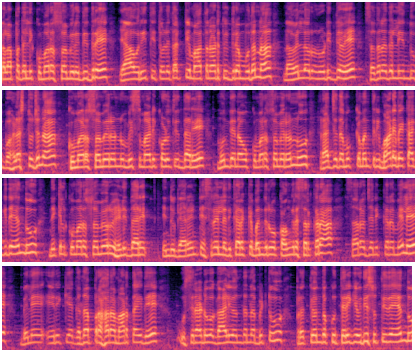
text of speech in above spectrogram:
ಕಲಾಪದಲ್ಲಿ ಕುಮಾರಸ್ವಾಮಿ ಇದ್ದಿದ್ರೆ ಯಾವ ರೀತಿ ತೊಡೆತಟ್ಟಿ ಮಾತನಾಡುತ್ತಿದ್ರು ಎಂಬುದನ್ನು ನಾವೆಲ್ಲರೂ ನೋಡಿದ್ದೇವೆ. ಸದನದಲ್ಲಿ ಇಂದು ಬಹಳಷ್ಟು ಜನ ಕುಮಾರಸ್ವಾಮಿಯವರನ್ನು ಮಿಸ್ ಮಾಡಿಕೊಳ್ಳುತ್ತಿದ್ದಾರೆ. ಮುಂದೆ ನಾವು ಕುಮಾರಸ್ವಾಮಿಯವರನ್ನು ರಾಜ್ಯದ ಮುಖ್ಯಮಂತ್ರಿ ಮಾಡಬೇಕಾಗಿದೆ ಎಂದು ನಿಖಿಲ್ ಕುಮಾರಸ್ವಾಮಿ ಅವರು ಹೇಳಿದ್ದಾರೆ. ಇಂದು ಗ್ಯಾರಂಟಿ ಹೆಸರಲ್ಲಿ ಅಧಿಕಾರಕ್ಕೆ ಬಂದಿರುವ ಕಾಂಗ್ರೆಸ್ ಸರ್ಕಾರ ಸಾರ್ವಜನಿಕರ ಮೇಲೆ ಬೆಲೆ ಏರಿಕೆಯ ಗದಾಪ್ರಹಾರ ಮಾಡ್ತಾ ಇದೆ. ಉಸಿರಾಡುವ ಗಾಳಿಯೊಂದನ್ನು ಬಿಟ್ಟು ಪ್ರತಿಯೊಂದಕ್ಕೂ ತೆರಿಗೆ ವಿಧಿಸುತ್ತಿದೆ ಎಂದು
